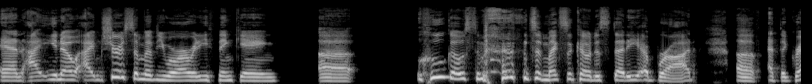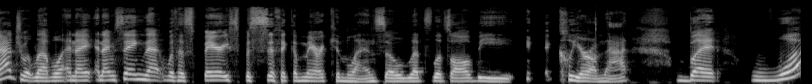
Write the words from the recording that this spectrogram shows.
And I, you know, I'm sure some of you are already thinking, uh, who goes to, to Mexico to study abroad uh, at the graduate level. And I and I'm saying that with a very specific American lens. So let's let's all be clear on that. But what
